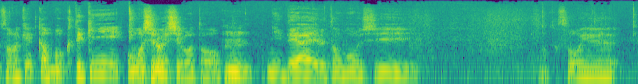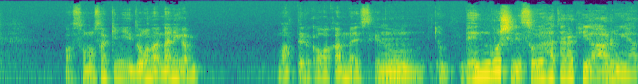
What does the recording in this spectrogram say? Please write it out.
その結果僕的に面白い仕事うん。に出会えると思うしなんかそういう、まあ、その先にどうな何が待ってるか分かんないですけど、うん。弁護士にそういう働きがあるんや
